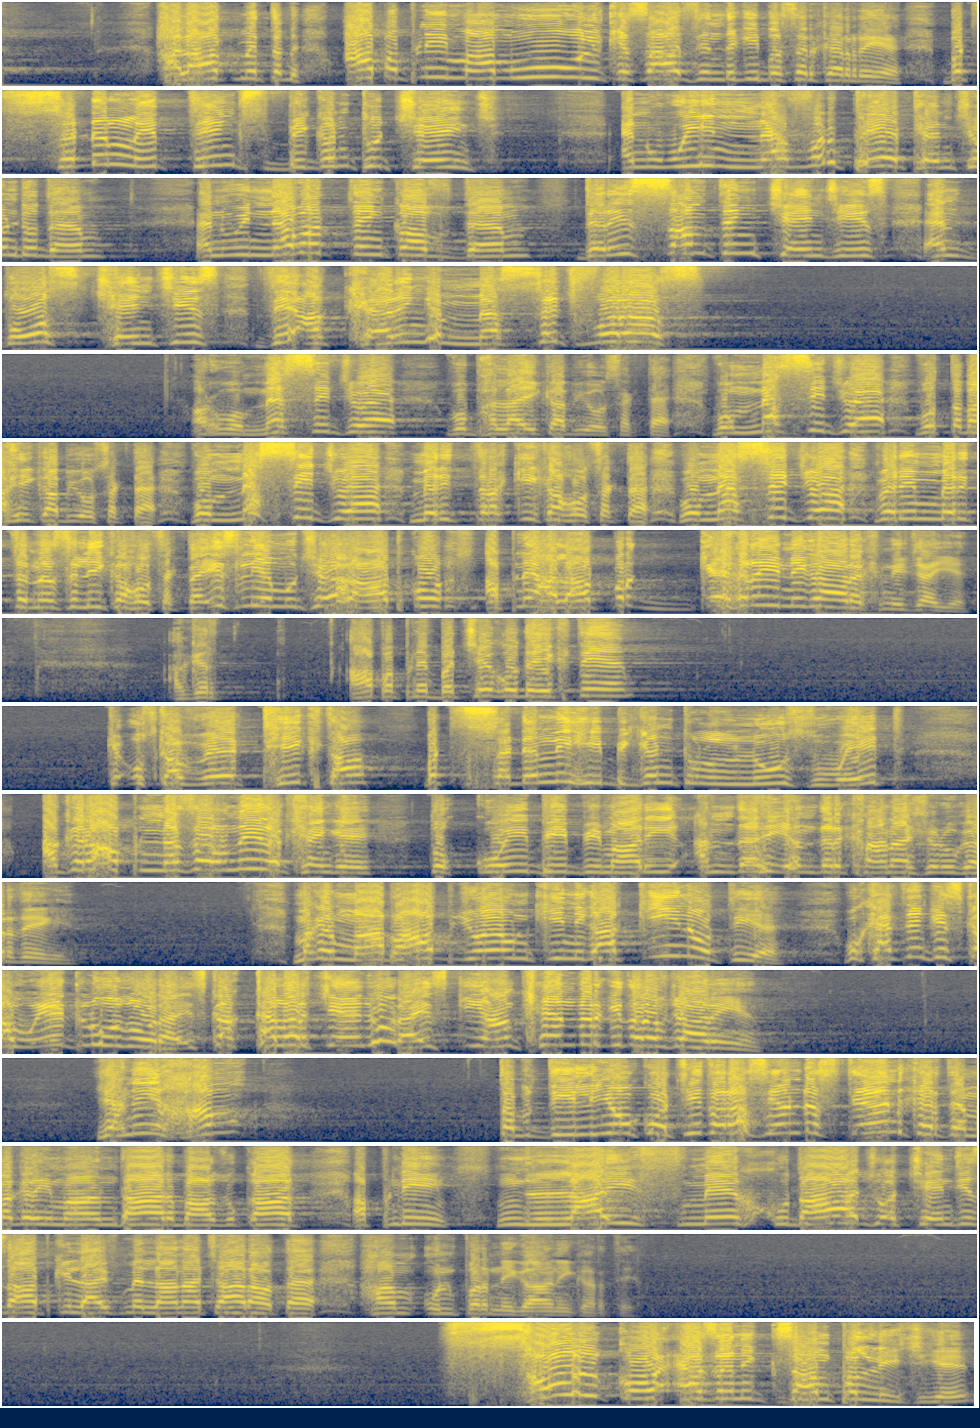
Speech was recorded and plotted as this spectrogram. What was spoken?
حالات میں تب آپ اپنی معمول کے ساتھ زندگی بسر کر رہے ہیں but suddenly things begin to change and we never pay attention to them and we never think of them there is something changes and those changes they are carrying a message for us اور وہ message جو ہے، وہ بھلائی کا بھی ہو سکتا ہے. وہ میسج جو ہے، وہ تباہی کا بھی ہو سکتا ہے. وہ میسج جو ہے، میری ترقی کا ہو سکتا ہے. وہ میسج جو ہے، میری میری تنزلی کا ہو سکتا ہے. اس لیے مجھے اور آپ کو اپنے حالات پر گہری نگاہ رکھنی چاہیے. اگر آپ اپنے بچے کو دیکھتے ہیں کہ اس کا ویٹ ٹھیک تھا but suddenly he begin to lose weight اگر آپ نظر نہیں رکھیں گے، تو کوئی بھی بیماری اندر ہی اندر کھانا شروع کر دے گی. مگر ماں باپ جو ہے، ان کی نگاہ کین ہوتی ہے. وہ کہتے ہیں کہ اس کا ویٹ لوز ہو رہا ہے، اس کا کلر چینج ہو رہا ہے، اس کی آنکھیں اندر کی طرف جا رہی ہیں. یعنی ہم تبدیلیوں کو اچھی طرح سے انڈرسٹینڈ کرتے ہیں، مگر ایماندار بازوقات اپنی لائف میں خدا جو چینجز آپ کی لائف میں لانا چاہ رہا ہوتا ہے، ہم ان پر نگاہ نہیں کرتے۔ سول کو ایز این ایگزامپل لیجیے۔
